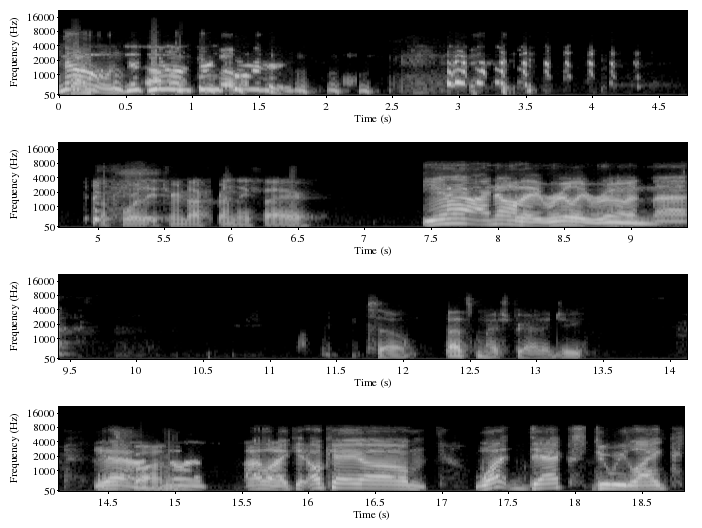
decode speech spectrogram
No, just heal him three quarters. Before they turned off friendly fire. Yeah, I know they really ruined that. So that's my strategy. yeah, fun. no, I like it. Okay, um, what decks do we like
